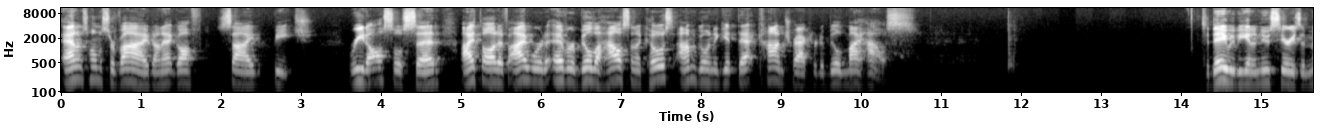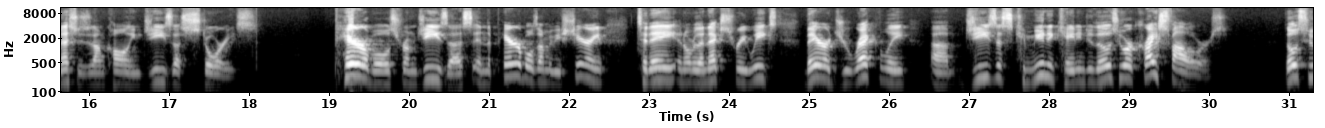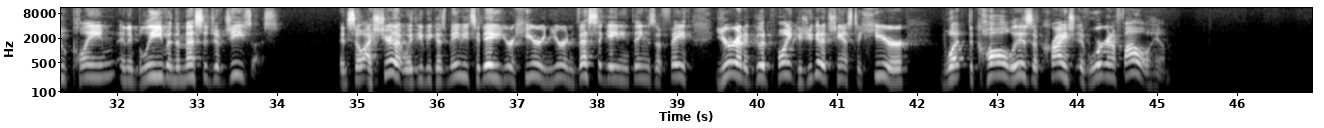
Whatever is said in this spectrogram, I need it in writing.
Adams home survived on that Gulf side beach. Reed also said, I thought if I were to ever build a house on the coast, I'm going to get that contractor to build my house. Today, we begin a new series of messages I'm calling Jesus Stories. Parables from Jesus. And the parables I'm going to be sharing today and over the next three weeks, they are directly um, Jesus communicating to those who are Christ followers those who claim and believe in the message of Jesus. And so I share that with you because maybe today you're here and you're investigating things of faith. You're at a good point because you get a chance to hear what the call is of Christ if we're going to follow him.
